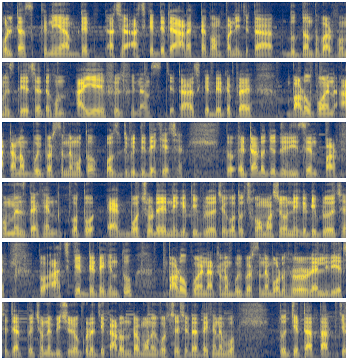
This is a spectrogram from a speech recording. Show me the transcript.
ভোল্টাসকে নিয়ে আপডেট আচ্ছা আজকের ডেটে আরেকটা কোম্পানি যেটা দুর্দান্ত পারফরমেন্স দিয়েছে, দেখুন আইএএফএল ফিনান্স যেটা আজকের ডেটে প্রায় বারো পয়েন্ট আটানব্বই পার্সেন্টের মতো পজিটিভিটি দেখিয়েছে। তো এটারও যদি রিসেন্ট পারফরমেন্স দেখেন, গত এক বছরে নেগেটিভ রয়েছে, গত ছ মাসেও নেগেটিভ রয়েছে। তো আজকের ডেটে কিন্তু বারো পয়েন্ট আটানব্বই পার্সেন্টে বড় সড়ো র্যালি দিয়েছে, যার পেছনে বিশেষজ্ঞরা যে কারণটা মনে করছে সেটা দেখে নেব। তো যেটা তার যে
